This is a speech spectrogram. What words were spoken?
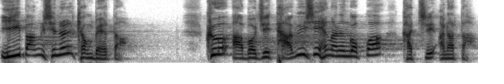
이방신을 경배했다. 그 아버지 다윗이 행하는 것과 같지 않았다.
